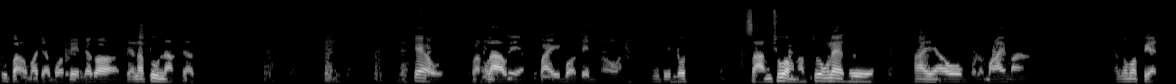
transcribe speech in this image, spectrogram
ตู้เปล่ามาจากบ่อเต็นแล้วก็จะรับตู้หนักจากบ่อแก้วฝั่งลาวเนี่ยไปบ่อเต็นต่อนี่เป็นรถสามช่วงครับช่วงแรกคือไทยเอาผลไม้มา แล้วก็มาเปลี่ยน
